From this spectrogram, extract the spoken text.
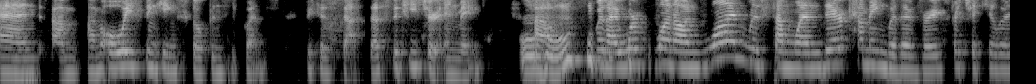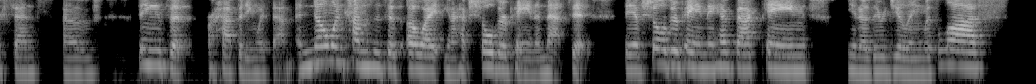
And um, I'm always thinking scope and sequence because that, that's the teacher in me. Um, mm-hmm. Um, when I work one on one with someone, they're coming with a very particular sense of things that are happening with them. And no one comes and says, "Oh, I, you know, have shoulder pain," and that's it. They have shoulder pain, they have back pain. You know, they're dealing with loss.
